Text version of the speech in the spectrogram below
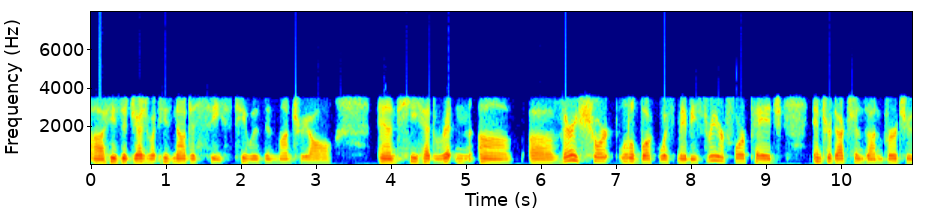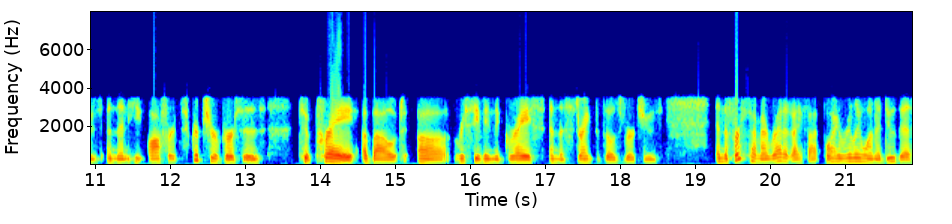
Uh, he's a Jesuit. He's now deceased. He was in Montreal, and he had written uh, a very short little book with maybe three or four page introductions on virtues, and then he offered scripture verses to pray about uh, receiving the grace and the strength of those virtues. And the first time I read it, I thought, boy, I really want to do this.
